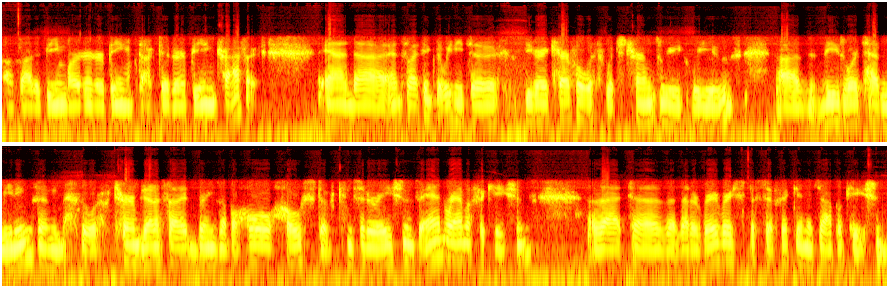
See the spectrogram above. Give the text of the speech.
of, either being murdered or being abducted or being trafficked. And uh, and so I think that we need to be very careful with which terms we, we use. Uh, these words have meanings, and the term genocide brings up a whole host of considerations and ramifications that, uh, that, that are very very specific in its application.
